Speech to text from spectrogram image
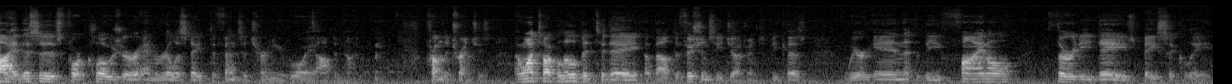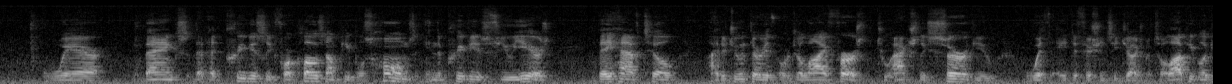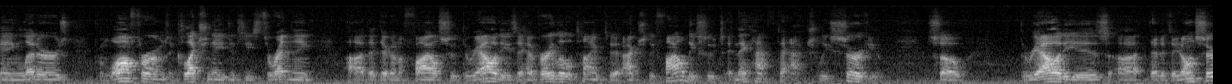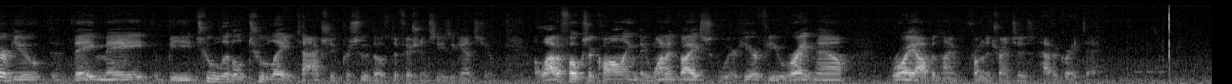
Hi, this is foreclosure and real estate defense attorney Roy Oppenheim from the trenches. I want to talk a little bit today about deficiency judgments because we're in the final 30 days basically where banks that had previously foreclosed on people's homes in the previous few years, they have till either June 30th or July 1st to actually serve you with a deficiency judgment. So a lot of people are getting letters from law firms and collection agencies threatening uh, that they're going to file suit. The reality is they have very little time to actually file these suits, and they have to actually serve you. So the reality is uh, that if they don't serve you, they may be too little, too late to actually pursue those deficiencies against you. A lot of folks are calling. They want advice. We're here for you right now. Roy Oppenheim from the trenches. Have a great day.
